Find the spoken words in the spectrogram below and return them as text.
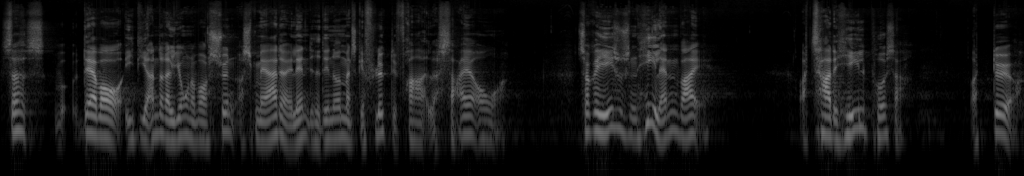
så der hvor i de andre religioner, hvor synd og smerte og elendighed, det er noget, man skal flygte fra eller sejre over, så går Jesus en helt anden vej og tager det hele på sig og dør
